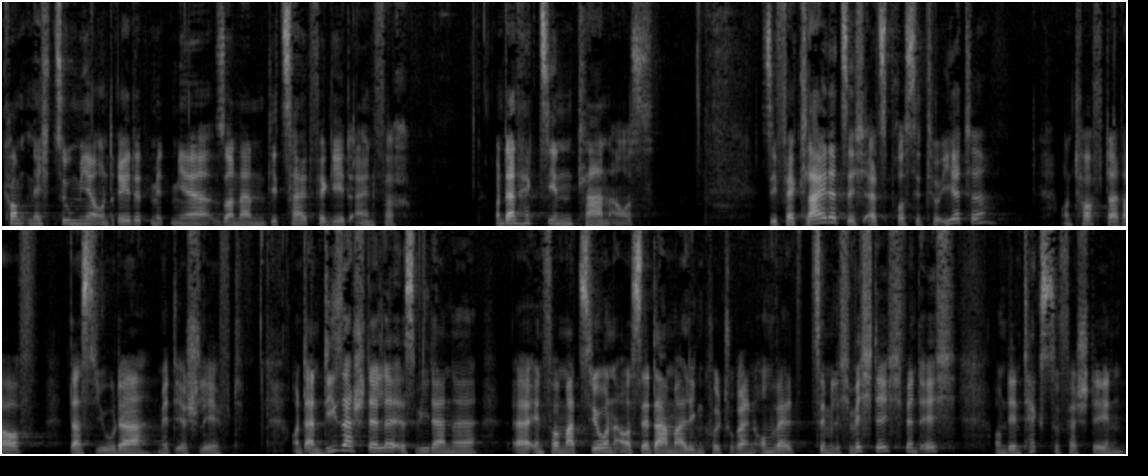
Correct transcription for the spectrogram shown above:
kommt nicht zu mir und redet mit mir, sondern die Zeit vergeht einfach. Und dann hackt sie einen Plan aus. Sie verkleidet sich als Prostituierte und hofft darauf, dass Judah mit ihr schläft. Und an dieser Stelle ist wieder eine äh, Information aus der damaligen kulturellen Umwelt ziemlich wichtig, finde ich, um den Text zu verstehen.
